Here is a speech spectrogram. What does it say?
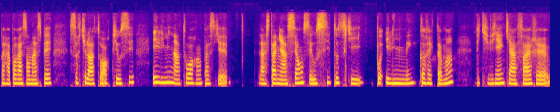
par rapport à son aspect circulatoire, puis aussi éliminatoire, hein, parce que la stagnation, c'est aussi tout ce qui n'est pas éliminé correctement, puis qui vient qu'à faire euh,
